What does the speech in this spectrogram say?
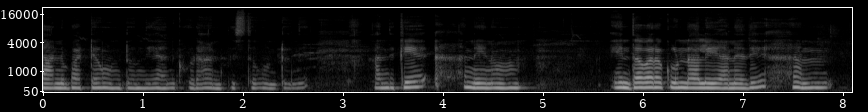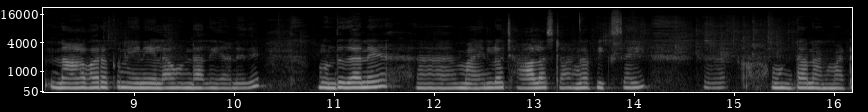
దాన్ని బట్టే ఉంటుంది అని కూడా అనిపిస్తూ ఉంటుంది. అందుకే నేను ఎంతవరకు ఉండాలి అనేది నా వరకు నేను ఎలా ఉండాలి అనేది ముందుగానే మైండ్లో చాలా స్ట్రాంగ్గా ఫిక్స్ అయ్యి ఉంటానన్నమాట.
